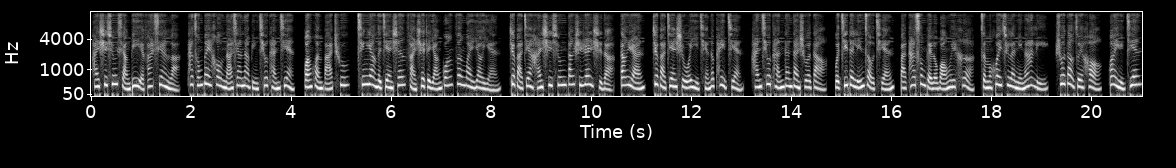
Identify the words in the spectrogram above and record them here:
韩师兄想必也发现了。他从背后拿下那柄秋檀剑，缓缓拔出，清亮的剑身反射着阳光，分外耀眼。这把剑，韩师兄当时认识的。当然，这把剑是我以前的佩剑。韩秋檀淡淡说道：“我记得临走前把它送给了王威鹤，怎么会去了你那里？”说到最后，话语间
